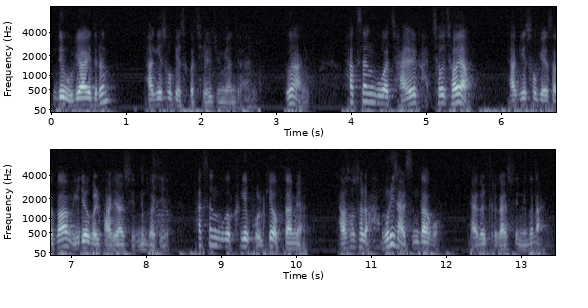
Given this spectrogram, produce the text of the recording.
근데 우리 아이들은 자기소개서가 제일 중요한 줄 아는데 그건 아니고 학생부가 잘 갖춰져야 자기소개서가 위력을 발휘할 수 있는 거지 학생부가 크게 볼 게 없다면 자소서를 아무리 잘 쓴다고 대학을 들어갈 수 있는 건 아닙니다.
